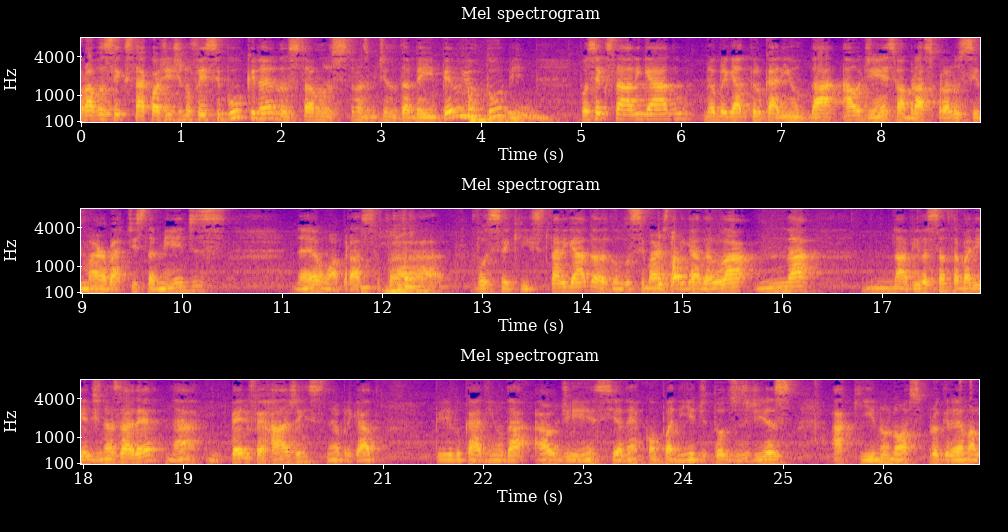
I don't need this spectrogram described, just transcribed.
Para você que está com a gente no Facebook, né? Nós estamos transmitindo também pelo YouTube. Você que está ligado, né, obrigado pelo carinho da audiência. Um abraço para Lucimar Batista Mendes. Né, um abraço para você que está ligado. A Lucimar está ligada lá na, na Vila Santa Maria de Nazaré, na Império Ferragens. Né, obrigado pelo carinho da audiência, né, companhia de todos os dias aqui no nosso programa.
